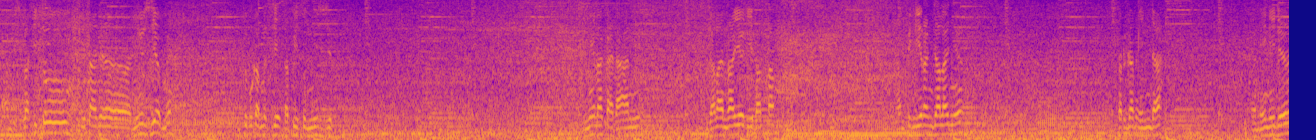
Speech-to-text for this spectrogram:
Dan di sebelah situ kita ada museum eh. Itu bukan masjid tapi itu museum. Inilah keadaan jalan raya di Batam. Dan pinggiran jalannya sergam indah dan ini dia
